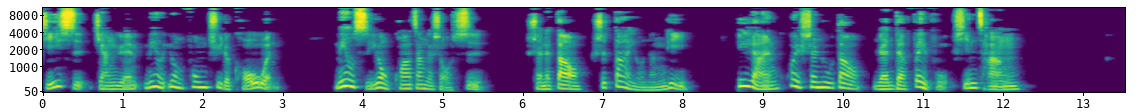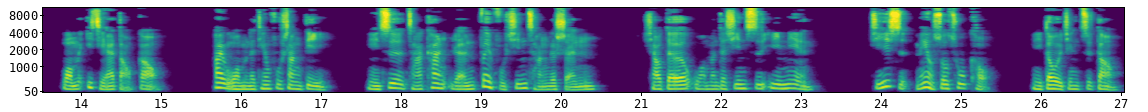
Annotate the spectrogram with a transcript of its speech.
即使讲员没有用风趣的口吻，没有使用夸张的手势，神的道是大有能力，依然会深入到人的肺腑心肠。我们一起来祷告：爱我们的天父上帝，你是查看人肺腑心肠的神，晓得我们的心思意念，即使没有说出口。你都已经知道，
